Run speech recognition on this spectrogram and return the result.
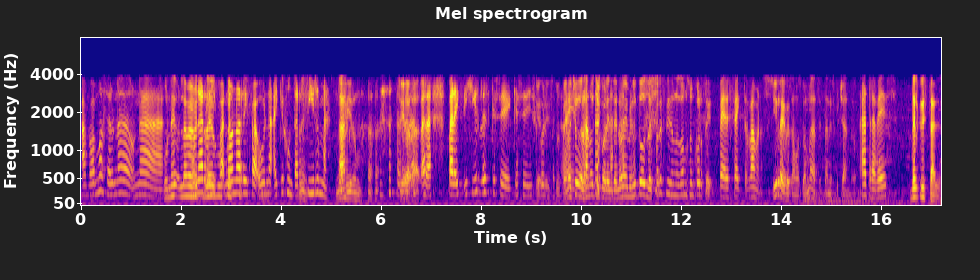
ah, vamos a hacer una una, una, rifa, no una rifa, una hay que juntar firmas. Una ah. firma. Para para exigirles que se que se disculpen. Que se 8 de la noche 49 minutos, ¿les parece si nos damos un corte? Perfecto, vámonos. Y regresamos con más, están escuchando. A través del cristal.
